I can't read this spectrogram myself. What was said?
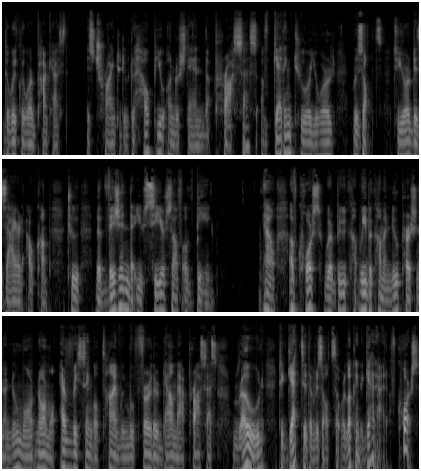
the Weekly Word podcast is trying to do to help you understand the process of getting to your results, to your desired outcome, to the vision that you see yourself of being. Now, of course, we become, we become a new person, a new more normal every single time we move further down that process road to get to the results that we're looking to get at. Of course,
